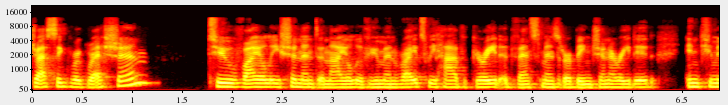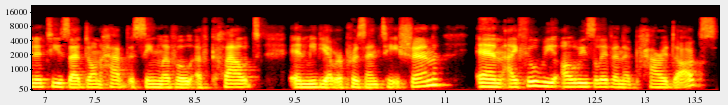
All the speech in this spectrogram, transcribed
drastic regression to violation and denial of human rights, we have great advancements that are being generated in communities that don't have the same level of clout and media representation. And I feel we always live in a paradox.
